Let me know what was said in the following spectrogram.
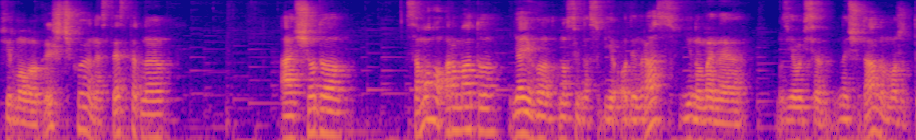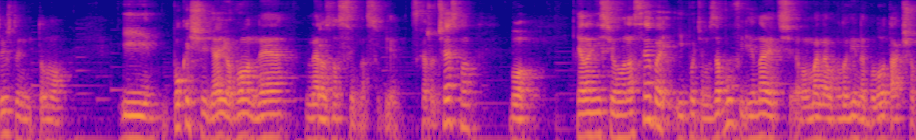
фірмовою кришечкою, не з тестерною. А щодо самого аромату, я його носив на собі один раз. Він у мене з'явився нещодавно, може тиждень тому. І поки що я його не, не розносив на собі, скажу чесно, бо я наніс його на себе і потім забув, і навіть у мене в голові не було так, щоб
